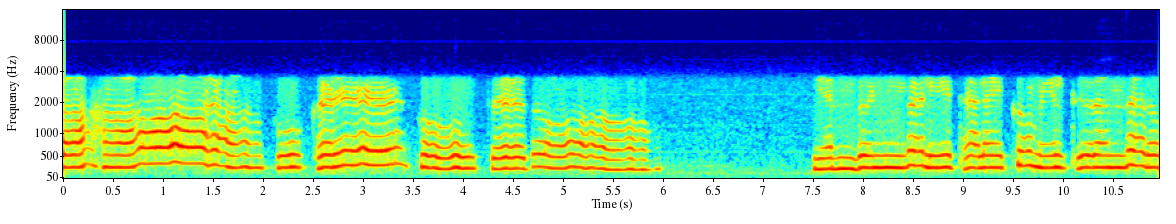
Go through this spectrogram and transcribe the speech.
சஹாரா பூக்கள் பூத்ததோ என் விண்வெளி தலைக்கு மேல் திறந்ததோ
